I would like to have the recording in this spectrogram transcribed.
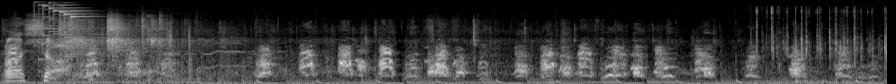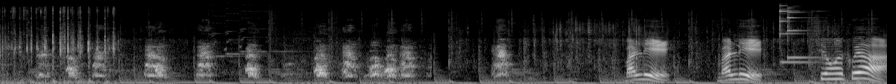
들어가시죠. 빨리, 빨리 수영할 거야.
